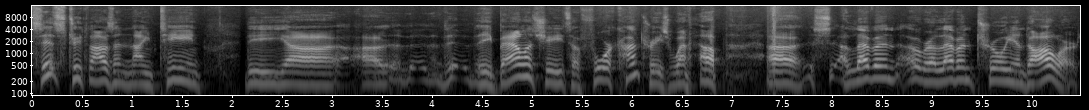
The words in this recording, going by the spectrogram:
since 2019, the, uh, uh, the, the balance sheets of four countries went up uh, 11 over 11 trillion dollars.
